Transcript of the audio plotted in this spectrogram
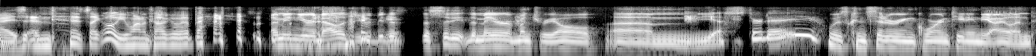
eyes, and it's like, oh, you want to talk about Batman? I mean, your analogy would be the the city, the mayor of Montreal, um, yesterday was considering quarantining the island.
